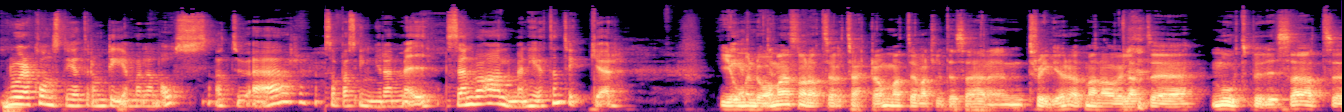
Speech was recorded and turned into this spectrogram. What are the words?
några konstigheter om det mellan oss. Att du är så pass yngre än mig. Sen vad allmänheten tycker. Jo men då har man snarare tvärtom att det har varit lite så här en trigger att man har velat eh, motbevisa att eh,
